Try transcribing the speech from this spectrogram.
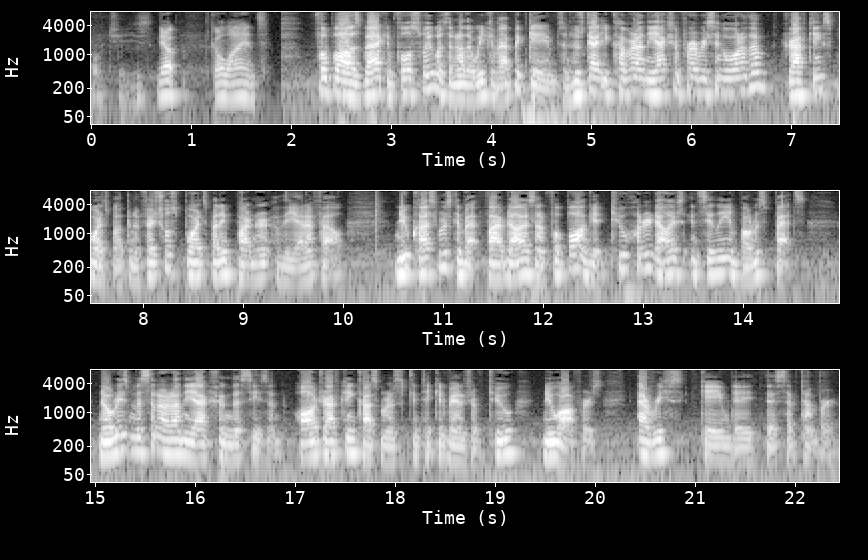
Oh, jeez. Yep. Go Lions. Football is back in full swing with another week of epic games, and who's got you covered on the action for every single one of them? DraftKings Sportsbook, an official sports betting partner of the NFL. New customers can bet $5 on football and get $200 instantly in bonus bets. Nobody's missing out on the action this season. All DraftKings customers can take advantage of two new offers every game day this September.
